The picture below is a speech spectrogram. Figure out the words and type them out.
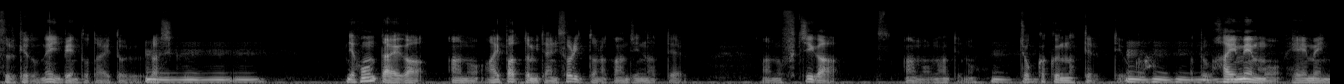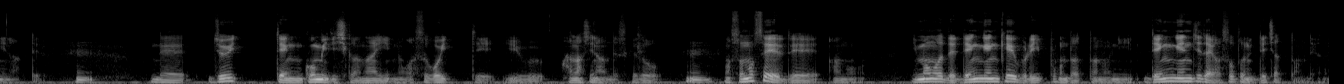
するけどねイベントタイトルらしく。うんうんで本体があの iPad みたいにソリッドな感じになってあの縁があのなんていうの？うんうん。直角になってるっていうか。うんうんうんうんあと背面も平面になってる。うん。で11.5ミリしかないのがすごいっていう話なんですけど、うん。まあ、そのせいであの今まで電源ケーブル1本だったのに電源自体が外に出ちゃったんだよね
